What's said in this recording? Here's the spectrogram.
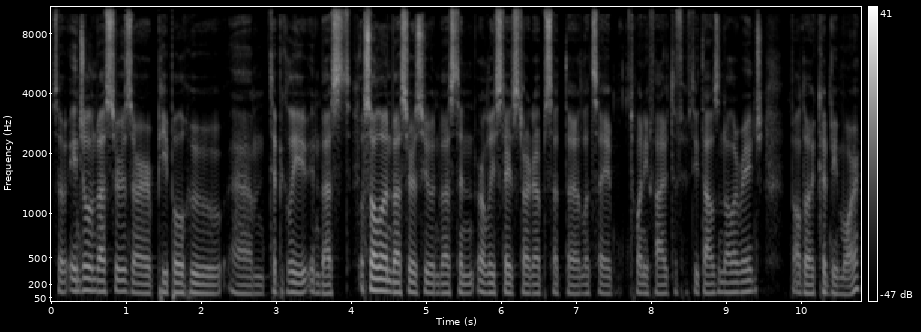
So, angel investors are people who um, typically invest solo investors who invest in early stage startups at the let's say twenty five to fifty thousand dollar range, although it could be more.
